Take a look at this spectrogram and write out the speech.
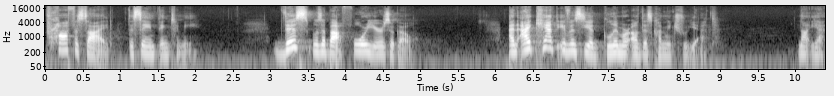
prophesied the same thing to me. This was about four years ago. And I can't even see a glimmer of this coming true yet. Not yet.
